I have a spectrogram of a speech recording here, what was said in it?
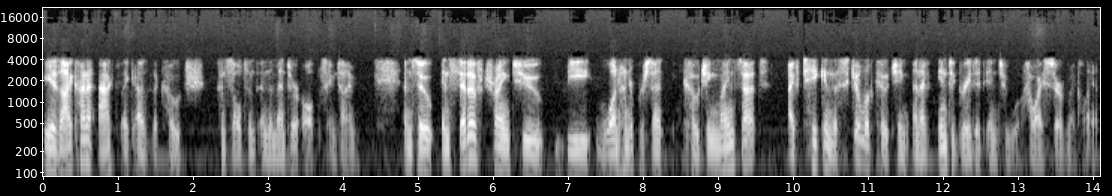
is I kind of act like as the coach, consultant, and the mentor all at the same time. And so instead of trying to be 100% coaching mindset, I've taken the skill of coaching and I've integrated into how I serve my clients.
